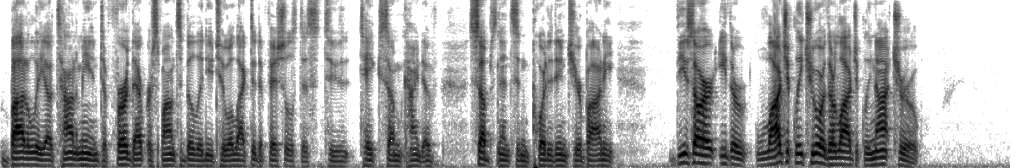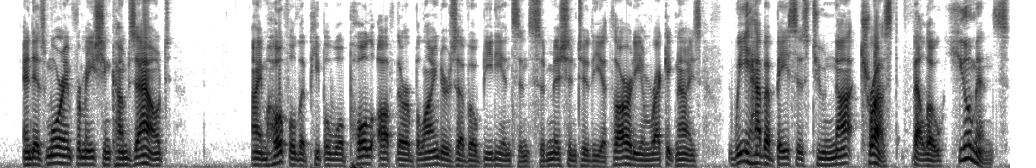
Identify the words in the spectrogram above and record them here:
bodily autonomy and deferred that responsibility to elected officials to, to take some kind of substance and put it into your body. These are either logically true or they're logically not true. And as more information comes out, I'm hopeful that people will pull off their blinders of obedience and submission to the authority and recognize we have a basis to not trust fellow humans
